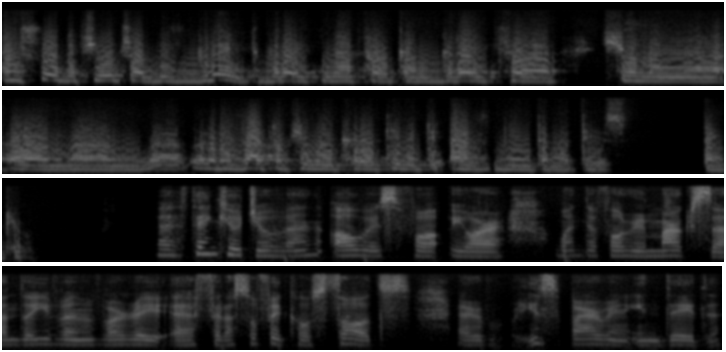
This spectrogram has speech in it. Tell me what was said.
ensure the future of this great, great network and great uh, human uh, um, um, uh, result of human creativity as the internet is. Thank you. Uh, thank you, Jovan, always for your wonderful remarks and even very uh, philosophical thoughts, uh, inspiring indeed.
